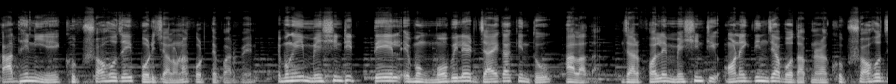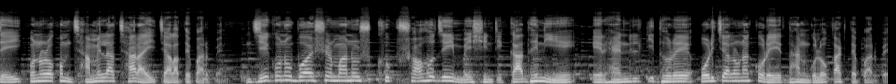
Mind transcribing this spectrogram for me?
কাঁধে নিয়ে খুব সহজেই পরিচালনা করতে পারবেন। এবং এই মেশিনটির তেল এবং মোবিলের জায়গা কিন্তু আলাদা, যার ফলে মেশিনটি অনেকদিন যাবৎ আপনারা খুব সহজেই কোনো রকম ঝামেলা ছাড়াই চালাতে পারবেন। যে কোনো বয়সের মানুষ খুব সহজেই মেশিনটি কাঁধে নিয়ে এর হ্যান্ডেলটি ধরে পরিচালনা করে ধানগুলো কাটতে পারবে।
